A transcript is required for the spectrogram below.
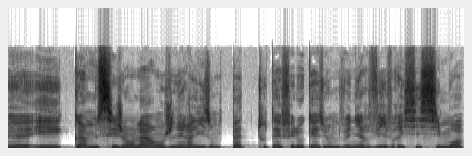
Euh, et comme ces gens-là, en général, ils n'ont pas tout à fait l'occasion de venir vivre ici six mois,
